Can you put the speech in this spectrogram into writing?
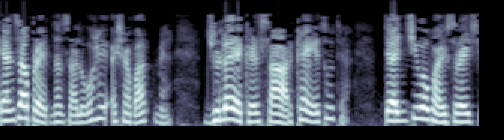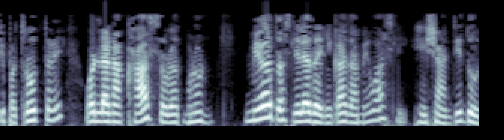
यांचा प्रयत्न चालू आहे अशा बातम्या जुलै अखेर सारख्या येत होत्या. त्यांची व व्हायसरायची पत्रोत्तरे वडिलांना खास सवलत म्हणून मिळत असलेल्या दैनिकात आम्ही वाचली. हे शांतीदूत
